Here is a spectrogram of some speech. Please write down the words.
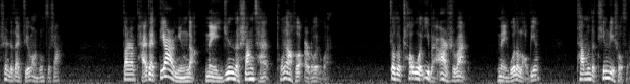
甚至在绝望中自杀。当然，排在第二名的美军的伤残，同样和耳朵有关。叫做超过一百二十万美国的老兵，他们的听力受损。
